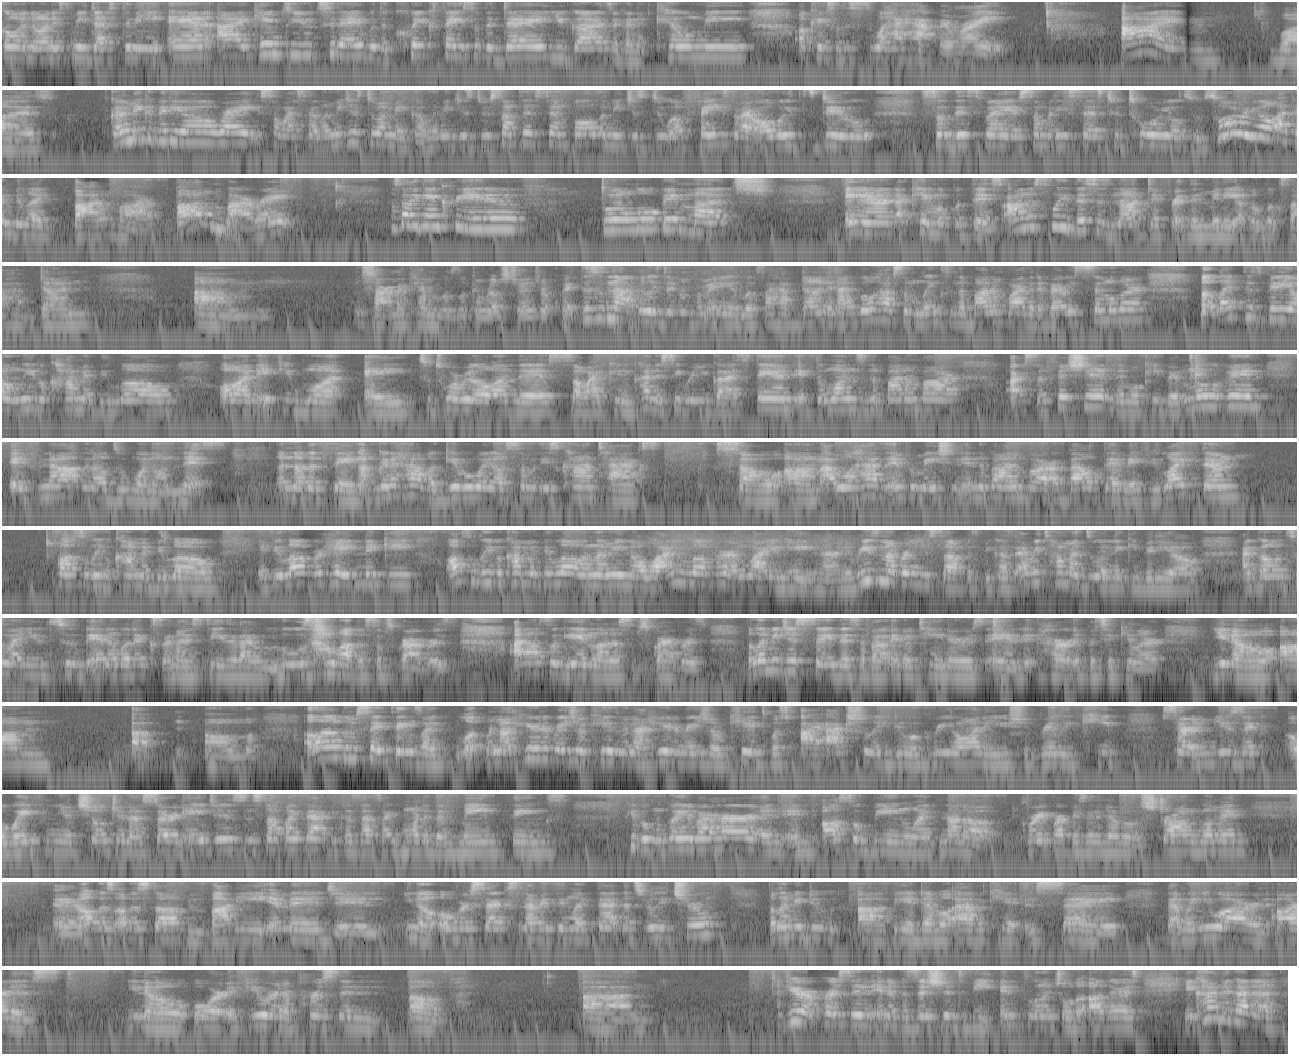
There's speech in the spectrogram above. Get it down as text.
going on? It's me, Destiny, and I came to you today with a quick face of the day. You guys are gonna kill me. Okay, so this is what happened, right? I was gonna make a video, right? So I said, let me just do a makeup. Let me just do something simple. Let me just do a face that I always do. So this way, if somebody says tutorial, tutorial, I can be like bottom bar, bottom bar, right? I started getting creative, doing a little bit much and I came up with this. Honestly, this is not different than many of the looks I have done. Um, I'm sorry, my camera was looking real strange real quick. This is not really different from any of the looks I have done and I will have some links in the bottom bar that are very similar. But like this video and leave a comment below on if you want a tutorial on this so I can kind of see where you guys stand. If the ones in the bottom bar are sufficient, then we'll keep it moving. If not, then I'll do one on this. Another thing, I'm going to have a giveaway on some of these contacts so um, I will have the information in the bottom bar about them. If you like them, also leave a comment below. If you love or hate Nicki. also leave a comment below and let me know why you love her and why you hate her. And the reason I bring this up is because every time I do a Nicki video, I go into my YouTube analytics and I see that I lose a lot of subscribers. I also gain a lot of subscribers. But let me just say this about entertainers and her in particular. You know, um, um, a lot of them say things like, look, we're not here to raise your kids, we're not here to raise your kids, which I actually do agree on, and you should really keep certain music away from your children at certain ages and stuff like that, because that's like one of the main things people complain about her, and, and also being like not a great representative of a strong woman, and all this other stuff, and body image, and you know, over sex and everything like that, that's really true. But let me do uh, be a devil advocate and say that when you are an artist, you know, or if you're in a person of, um, if you're a person in a position to be influential to others, you kind of gotta,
